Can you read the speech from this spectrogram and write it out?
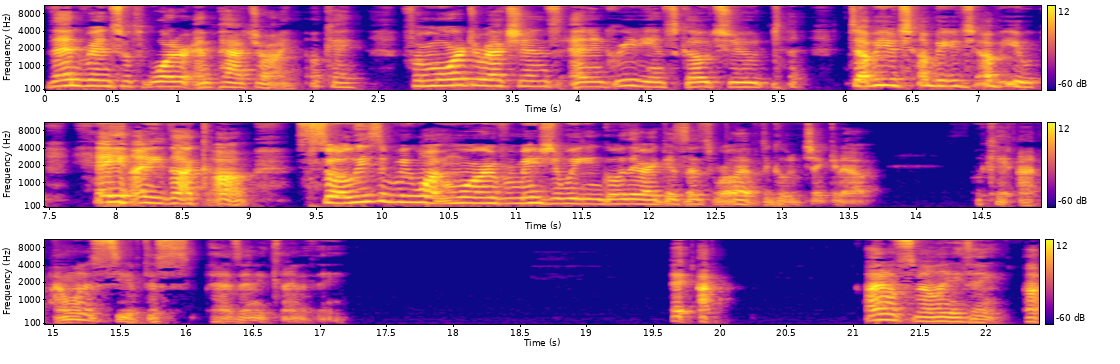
Then rinse with water and pat dry. Okay. For more directions and ingredients, go to www.heyhoney.com. So at least if we want more information, we can go there. I guess that's where I'll have to go to check it out. Okay, I, I want to see if this has any kind of thing. I, I, I don't smell anything. Uh,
